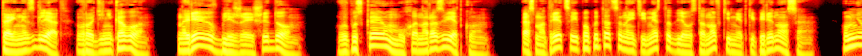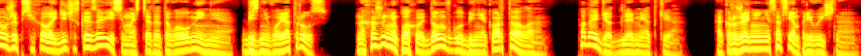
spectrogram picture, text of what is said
Тайный взгляд, вроде никого. Ныряю в ближайший дом. Выпускаю муха на разведку. Осмотреться и попытаться найти место для установки метки переноса. У меня уже психологическая зависимость от этого умения, без него я трус. Нахожу неплохой дом в глубине квартала. Подойдет для метки. Окружение не совсем привычное.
